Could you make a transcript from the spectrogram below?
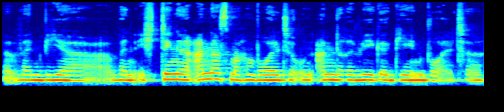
wenn wir, wenn ich Dinge anders machen wollte und andere Wege gehen wollte,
